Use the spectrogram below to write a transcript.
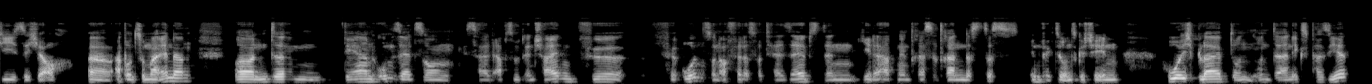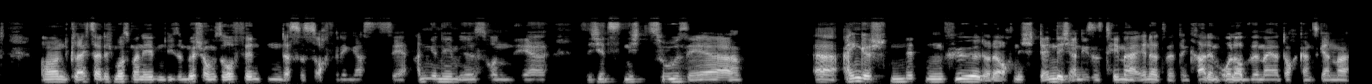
die sich ja auch äh, ab und zu mal ändern und ähm, deren Umsetzung ist halt absolut entscheidend für für uns und auch für das Hotel selbst, denn jeder hat ein Interesse dran, dass das Infektionsgeschehen ruhig bleibt und, und da nichts passiert. Und gleichzeitig muss man eben diese Mischung so finden, dass es auch für den Gast sehr angenehm ist und er sich jetzt nicht zu sehr äh, eingeschnitten fühlt oder auch nicht ständig an dieses Thema erinnert wird. Denn gerade im Urlaub will man ja doch ganz gern mal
